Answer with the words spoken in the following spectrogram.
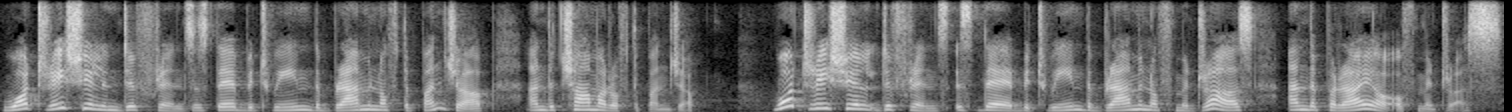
What racial indifference is there between the Brahmin of the Punjab and the Chamar of the Punjab? What racial difference is there between the Brahmin of Madras and the Pariah of Madras?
